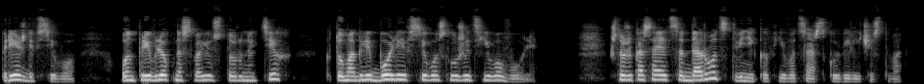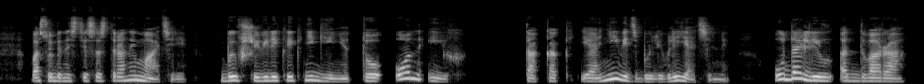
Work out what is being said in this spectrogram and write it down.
Прежде всего, он привлек на свою сторону тех, кто могли более всего служить его воле. Что же касается до родственников его царского величества, в особенности со стороны матери, бывшей великой княгини, то он их, так как и они ведь были влиятельны, удалил от двора,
